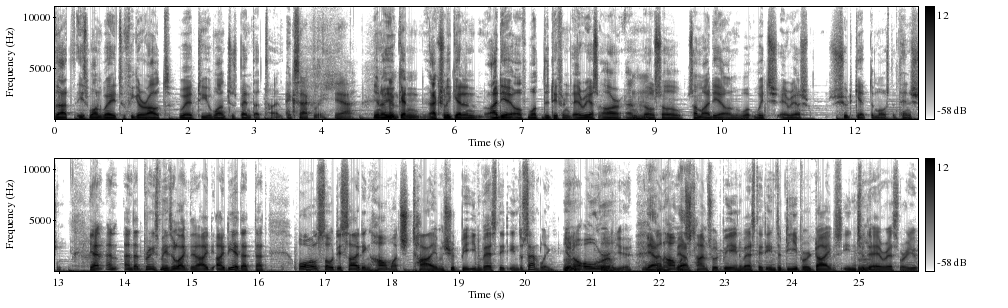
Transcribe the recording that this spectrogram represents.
that is one way to figure out where do you want to spend that time. Exactly. Yeah. You know, you And- can actually get an idea of what the different areas are and Mhm. also some idea on wh- which areas should get the most attention. Yeah, and, and, that brings me to like the idea that that also deciding how much time should be invested into sampling, you Mhm, know, overview, Yeah. and how yeah. much time should be invested into deeper dives into Mhm. the areas where you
